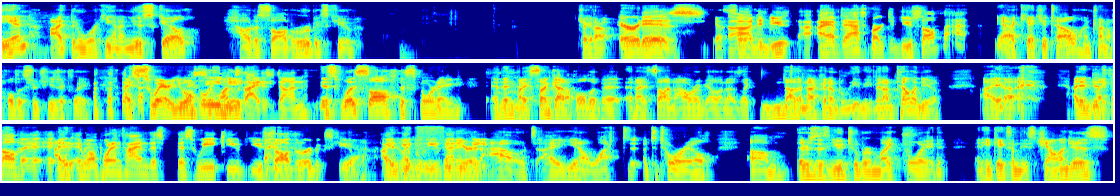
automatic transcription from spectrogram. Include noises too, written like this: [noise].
Ian, I've been working on a new skill how to solve a Rubik's Cube. Check it out. There it is. Yes, Uh, did you? I I have to ask, Mark. Did you solve that? Yeah, can't you tell? I'm trying to hold it strategically. [laughs] I swear, you won't I believe one me. side is done. This was solved this morning, and then my son got a hold of it, and I saw an hour ago, and I was like, "No, they're not going to believe me." But I'm telling you, I uh, [laughs] I didn't did like solve it. At, I at one point in time this this week, you you solved the Rubik's [laughs] cube. Yeah, I, didn't do like believe that figure it out. I, you know, watched a tutorial. Um, there's this YouTuber Mike Boyd, and he takes on these challenges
